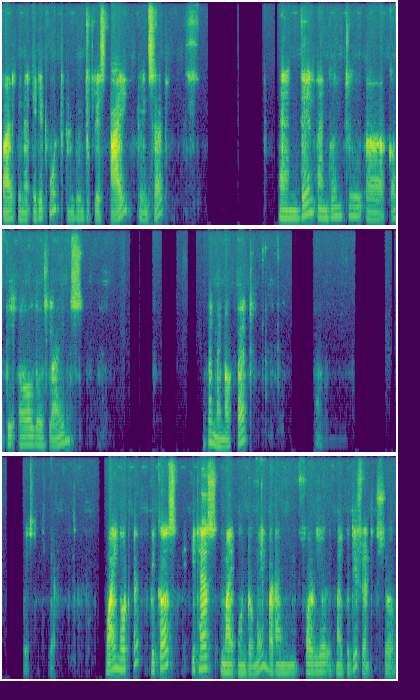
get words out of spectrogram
file in an edit mode. I'm going to press I to insert. And then I'm going to uh, copy all those lines. Open my notepad. Why notepad? Because it has my own domain, but I'm for you it might be different. So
